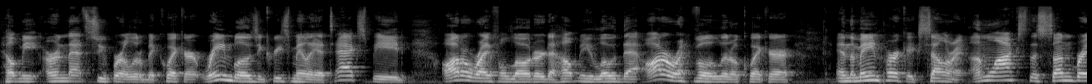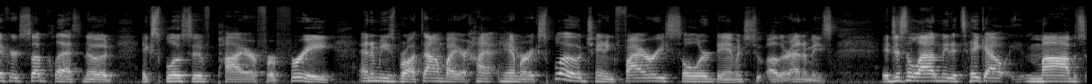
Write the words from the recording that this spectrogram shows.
help me earn that super a little bit quicker. Rain blows increase melee attack speed. Auto rifle loader to help me load that auto rifle a little quicker. And the main perk, Accelerant, unlocks the Sunbreaker subclass node Explosive Pyre for free. Enemies brought down by your hammer explode, chaining fiery solar damage to other enemies. It just allowed me to take out mobs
